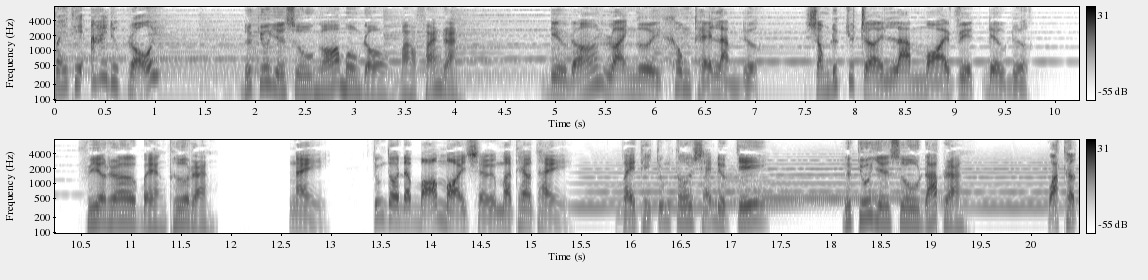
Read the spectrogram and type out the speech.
Vậy thì ai được rỗi? Đức Chúa Giêsu ngó môn đồ mà phán rằng, Điều đó loài người không thể làm được, song Đức Chúa Trời làm mọi việc đều được. Phi-e-rơ bèn thưa rằng, Này, chúng tôi đã bỏ mọi sự mà theo Thầy. Vậy thì chúng tôi sẽ được chi? Đức Chúa Giêsu đáp rằng, Quả thật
